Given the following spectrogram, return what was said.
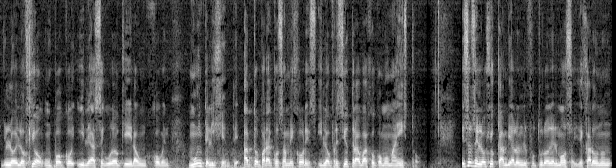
lo elogió un poco y le aseguró que era un joven muy inteligente, apto para cosas mejores, y le ofreció trabajo como maestro. Esos elogios cambiaron el futuro del mozo y dejaron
